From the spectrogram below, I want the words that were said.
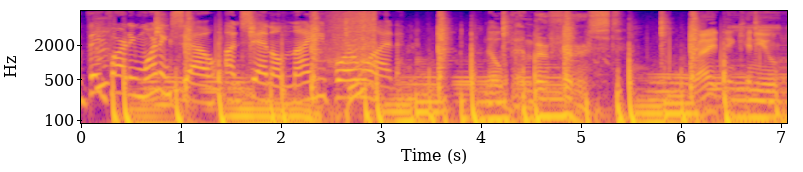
The Big Party Morning Show on Channel 94.1. November 1st. right? And can you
